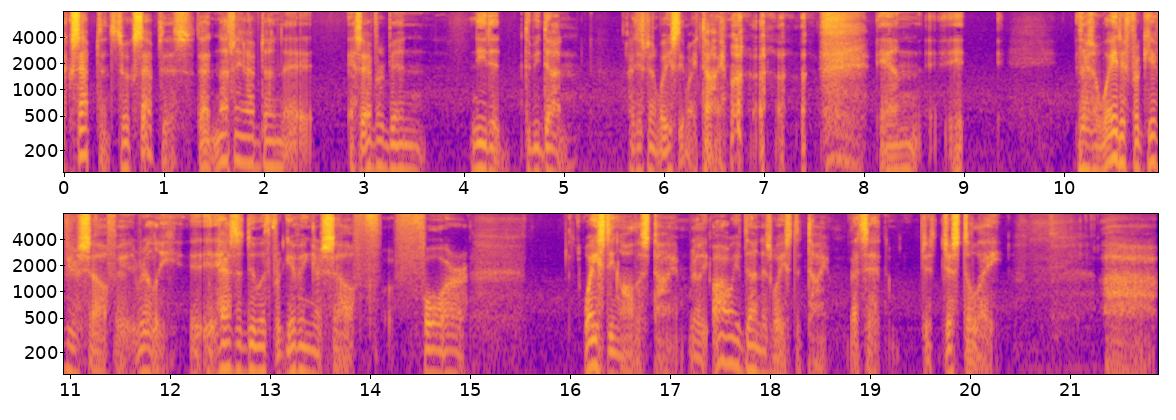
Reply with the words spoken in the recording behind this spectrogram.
acceptance, to accept this, that nothing I've done uh, has ever been needed to be done. I've just been wasting my time. and it, there's a way to forgive yourself, it really. It, it has to do with forgiving yourself for wasting all this time, really. All we've done is wasted time. That's it. Just, just delay. Uh,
